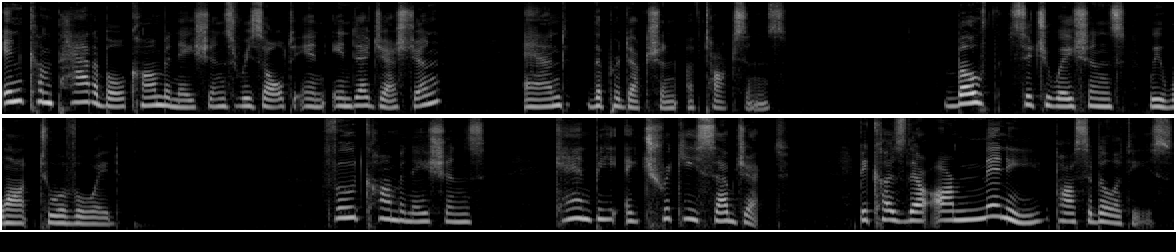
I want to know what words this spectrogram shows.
Incompatible combinations result in indigestion and the production of toxins. Both situations we want to avoid. Food combinations can be a tricky subject because there are many possibilities.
